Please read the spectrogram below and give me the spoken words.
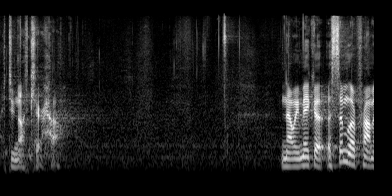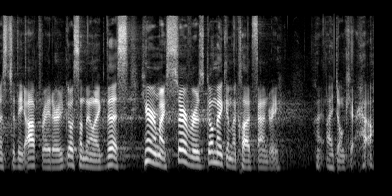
I do not care how. Now we make a, a, similar promise to the operator. It goes something like this Here are my servers, go make them a Cloud Foundry. I, I don't care how.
